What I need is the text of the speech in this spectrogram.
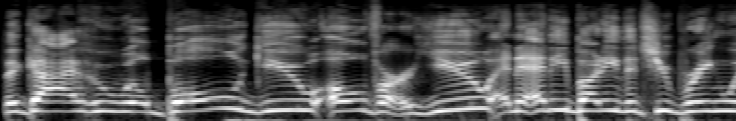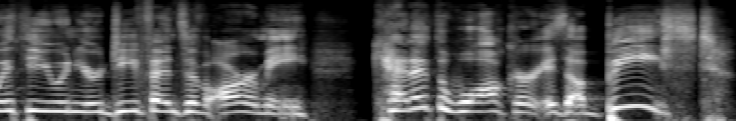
the guy who will bowl you over, you and anybody that you bring with you in your defensive army. Kenneth Walker is a beast.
